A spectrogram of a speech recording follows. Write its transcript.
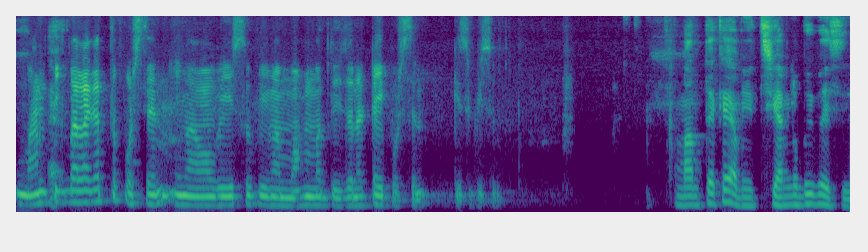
মান্তিক। বালাগাত তো পড়ছেন। ইমাম আবু ইউসুফ, ইমাম মোহাম্মদ ২ জনেরটাই পড়ছেন কিছু, কিছু। মান্তেকে আমি ৯৬ পাইছি।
